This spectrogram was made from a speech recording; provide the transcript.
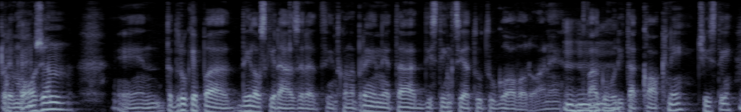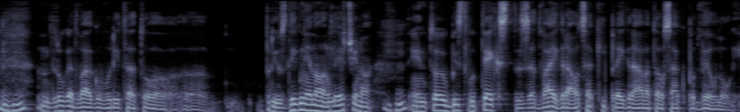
premožen, okay. In ta drugi je pa delovski razred, in tako naprej. In je ta distinkcija tudi v govoru. a ne. Dva govorita kokni, čisti, druga dva govorita to uh, privzdignjeno angliščino. In to je v bistvu tekst za dva igralca, ki preigravata vsak po dve vlogi.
